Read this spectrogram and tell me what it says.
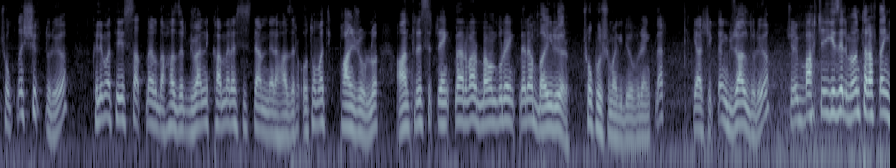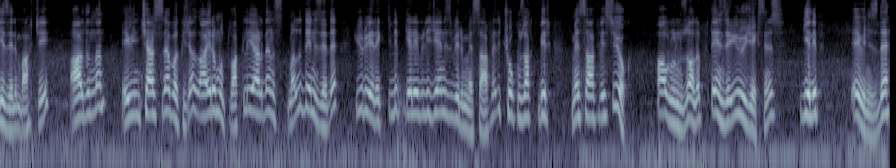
Çok da şık duruyor. Klima tesisatları da hazır. Güvenlik kamera sistemleri hazır. Otomatik panjurlu. Antresit renkler var. Ben bu renklere bayılıyorum. Çok hoşuma gidiyor bu renkler. Gerçekten güzel duruyor. Şöyle bir bahçeyi gezelim. Ön taraftan gezelim bahçeyi. Ardından evin içerisine bakacağız. Ayrı mutfaklı, yerden ısıtmalı, denize de yürüyerek gidip gelebileceğiniz bir mesafede. Çok uzak bir mesafesi yok. Havlunuzu alıp denize yürüyeceksiniz. Gelip evinizde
